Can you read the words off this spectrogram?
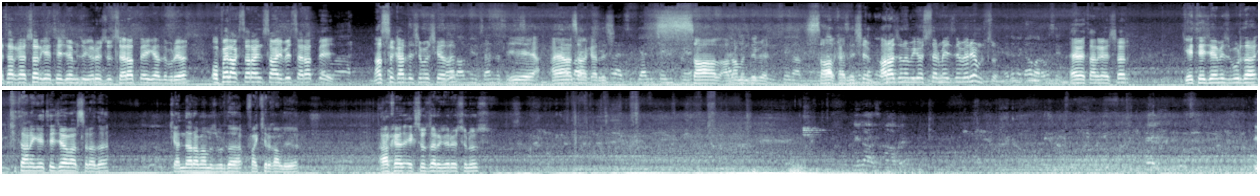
Evet arkadaşlar GTC'mizi görüyorsunuz. Serhat Bey geldi buraya. Opel Aksaray'ın sahibi Serhat Bey. Nasılsın kardeşim hoş Sağ ol geldin. abim sen nasılsın? İyi ayağına sağ iyisini kardeşim. Geldik çay. Sağ ol adamın dibi. Sağ ol kardeşim. Aracını bir gösterme izni veriyor musun? Ne demek abi araba senin. Evet arkadaşlar. GTC'miz burada. iki tane GTC var sırada. Kendi arabamız burada fakir kalıyor. Arka egzozları görüyorsunuz.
